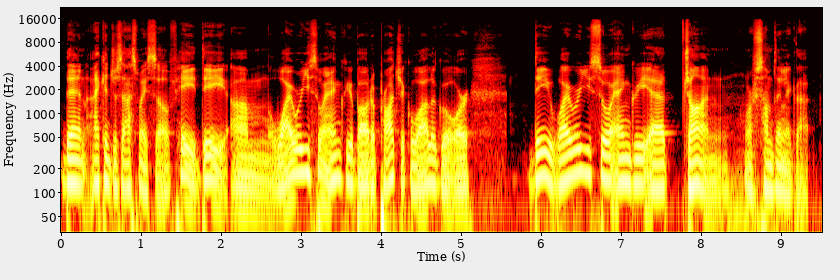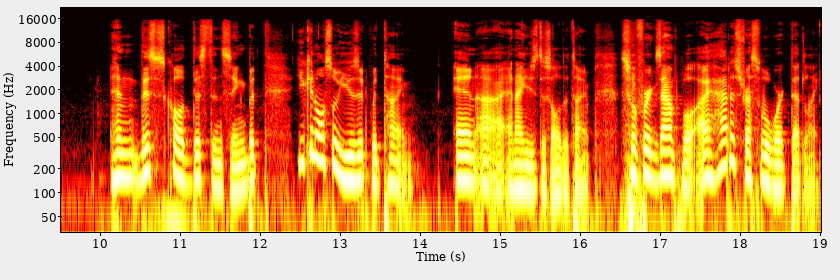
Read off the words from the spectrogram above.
Then I can just ask myself, hey, Day, um, why were you so angry about a project a while ago? Or Dave, why were you so angry at John? Or something like that. And this is called distancing, but you can also use it with time. And I, and I use this all the time. So for example, I had a stressful work deadline.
